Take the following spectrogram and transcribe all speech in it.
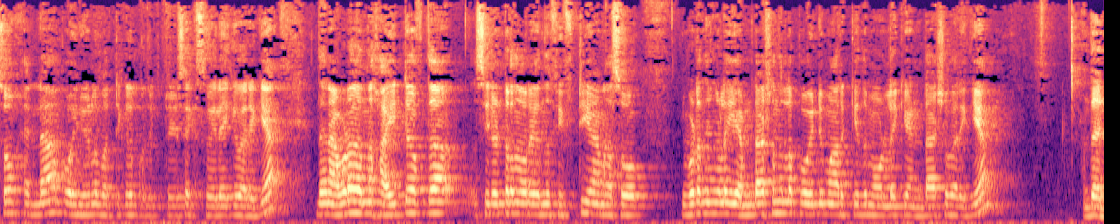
സോ എല്ലാ പോയിന്റുകളും വെർട്ടിക്കൽ പ്രൊജക്ടേഴ്സ് എക്സ് വൈയിലേക്ക് വരയ്ക്കുക. ദെൻ അവിടെ വന്ന് ഹൈറ്റ് ഓഫ് ദ സിലിണ്ടർ എന്ന് പറയുന്നത് ഫിഫ്റ്റി ആണ്. സോ ഇവിടെ നിങ്ങൾ എം ഡാഷ് എന്നുള്ള പോയിന്റ് മാർക്ക് ചെയ്ത് മുകളിലേക്ക് എം ഡാഷ് വരയ്ക്കുക. ദെൻ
